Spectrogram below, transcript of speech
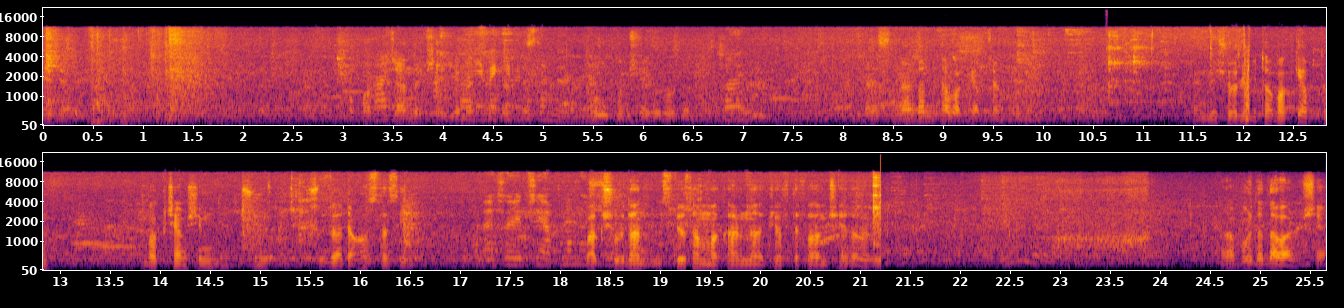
Ne diyor? O patlıcanlı bir şey Ben yemek yemek istemiyorum. Tavuklu bir şey var orada. Ben Ben şunlardan bir tabak yapacağım. Ben de şöyle bir tabak yaptım. Bakacağım şimdi. Şunu, şu zaten hastasıyım. Ben şöyle bir şey yaptım ama Bak şu- şuradan istiyorsan makarna, köfte falan bir şey de alabilir. Ha burada da varmış ya.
